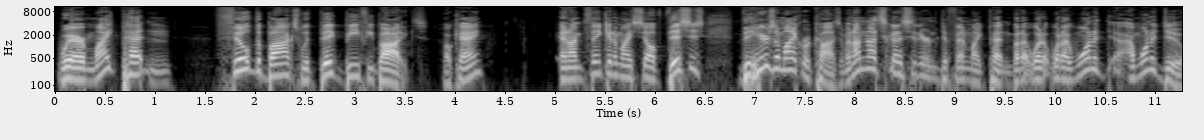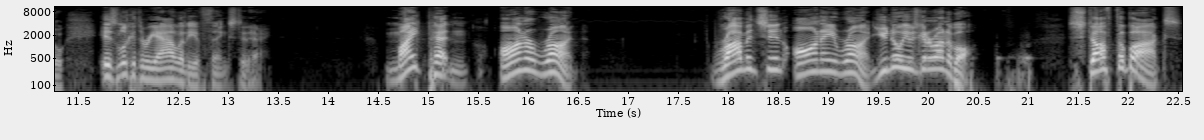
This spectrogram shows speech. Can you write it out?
where Mike Pettine filled the box with big, beefy bodies, okay? And I'm thinking to myself, this is the, here's a microcosm, and I'm not going to sit here and defend Mike Pettine, but what, what I want to I want to do is look at the reality of things today. Mike Pettine on a run Robinson on a run. You knew he was going to run the ball. Stuff the box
